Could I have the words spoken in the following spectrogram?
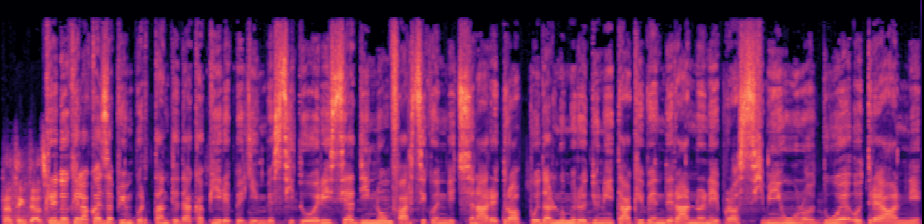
Credo che la cosa più importante da capire per gli investitori sia di non farsi condizionare troppo dal numero di unità che venderanno nei prossimi uno, due o tre anni.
